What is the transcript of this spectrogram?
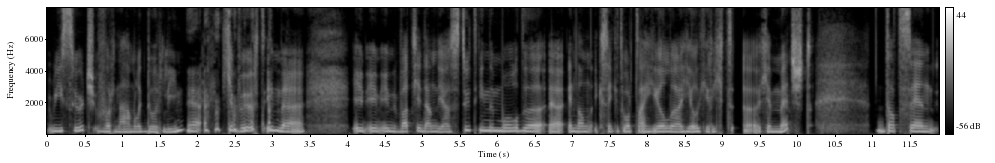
research, voornamelijk door Lean, ja. gebeurt in, uh, in, in, in wat je dan juist doet in de mode. Uh, en dan, ik zeg het, wordt dat heel, uh, heel gericht gematcht. Dat zijn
